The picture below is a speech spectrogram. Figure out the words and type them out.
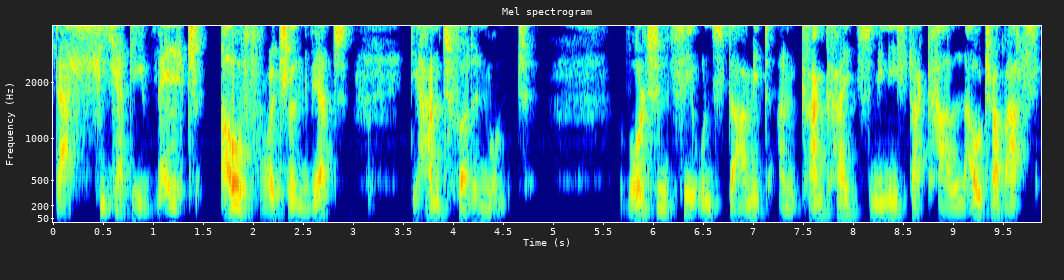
das sicher die Welt aufrütteln wird, die Hand vor den Mund. Wollten Sie uns damit an Krankheitsminister Karl Lauterbachs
